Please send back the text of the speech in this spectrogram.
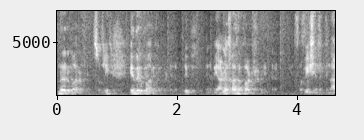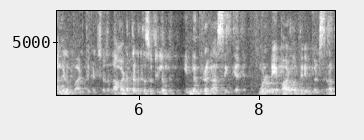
முன்னேறுவார் அப்படின்னு சொல்லி எதிர்பார்க்கப்படுகிறது எனவே அழகான பாடல்களை சபீஷனுக்கு நாங்களும் வாழ்த்துக்கள் சொல்லலாம். அடுத்தடுத்த சுற்றிலும் இன்னும் பிரகாசிக்க உங்களுடைய பாடல் தெரிவுகள் சிறப்பு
